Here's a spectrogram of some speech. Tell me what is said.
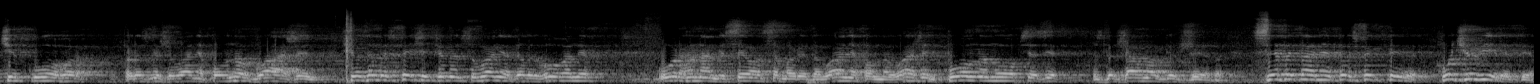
чіткого розмежування повноважень, що забезпечить фінансування делегованих органам місцевого самоврядування повноважень в повному обсязі з державного бюджету. Це питання перспективи. Хочу вірити.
